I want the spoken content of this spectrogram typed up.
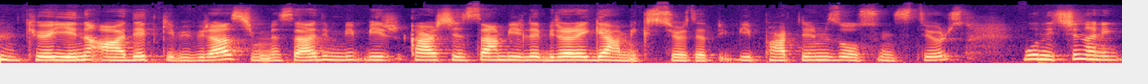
köye yeni adet gibi biraz. Şimdi mesela bir, bir karşı insan biriyle bir araya gelmek istiyoruz ya bir, bir partnerimiz olsun istiyoruz. Bunun için hani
